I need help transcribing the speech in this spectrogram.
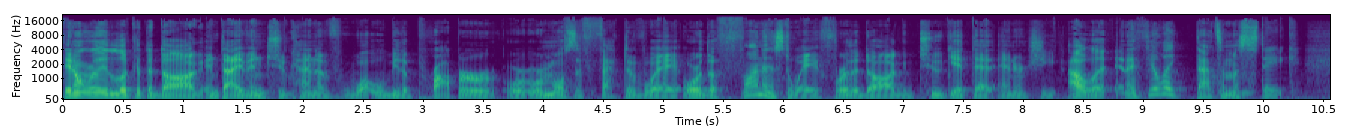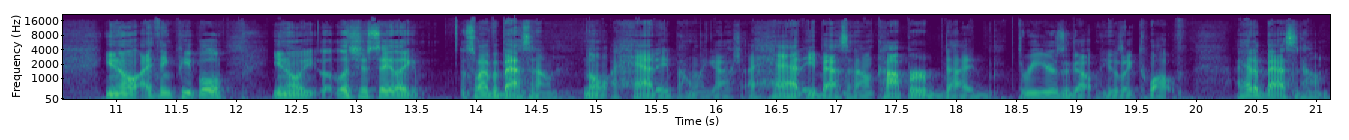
they don't really look at the dog and dive into kind of what will be the proper or, or, most effective way or the funnest way for the dog to get that energy outlet. And I feel like that's a mistake. You know, I think people, you know, let's just say like, so I have a basset hound. No, I had a, oh my gosh, I had a basset hound. Copper died three years ago. He was like 12. I had a basset hound.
